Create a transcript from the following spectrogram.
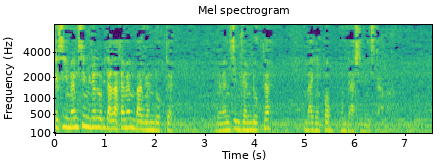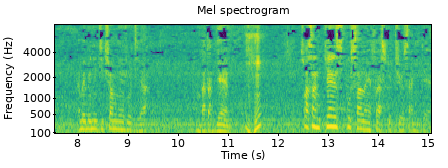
E si mèm si m jwen l'opital la ferme, m ba jwen doktor? Mèm si m jwen doktor, m ba gen kob m de achete medikaman. A mè benediksyon m gen joti ya, m bat ap gen. Mm -hmm. 75% l'infrastruktur saniter,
